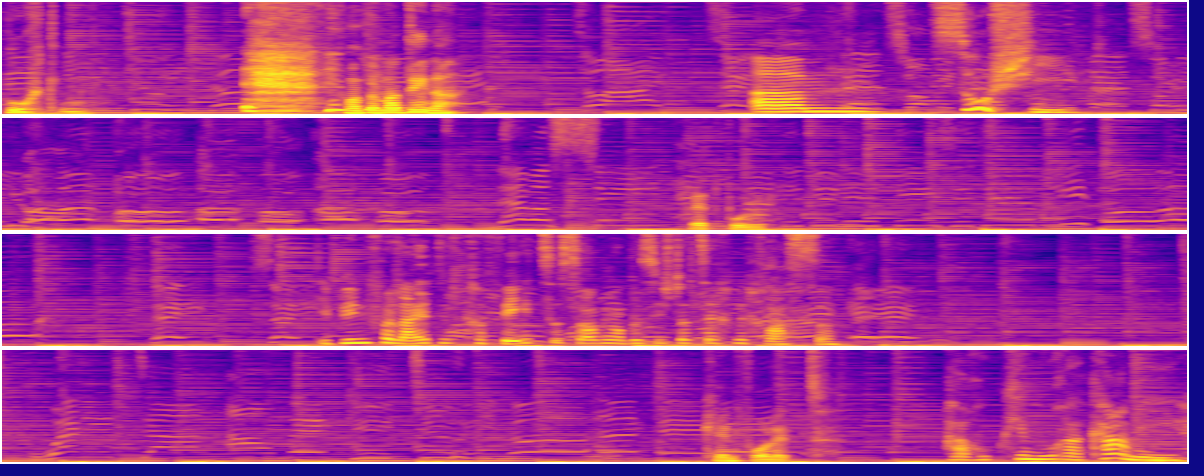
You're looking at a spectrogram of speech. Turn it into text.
Buchteln. Von der Martina. Ähm, Sushi. Red Bull. Ich bin verleitet, Kaffee zu sagen, aber es ist tatsächlich Wasser. Ken Follett. Haruki Murakami.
